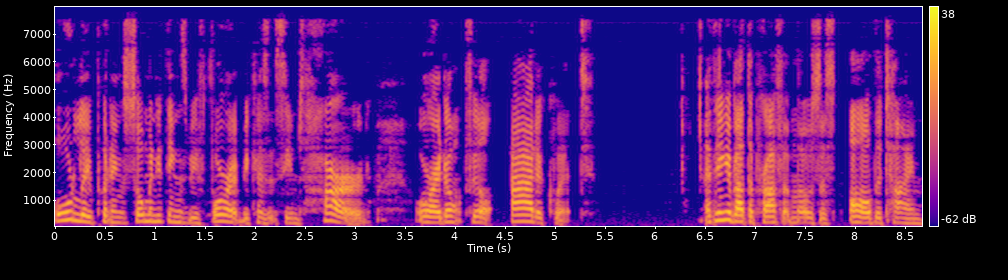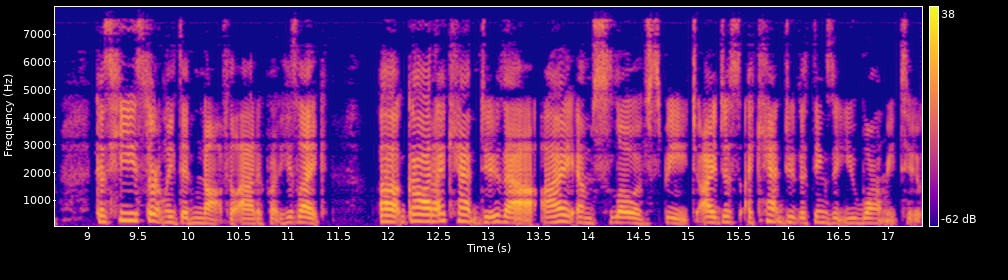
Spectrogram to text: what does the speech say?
totally putting so many things before it because it seems hard or I don't feel adequate. I think about the prophet Moses all the time because he certainly did not feel adequate. He's like, uh, God, I can't do that. I am slow of speech. I just, I can't do the things that you want me to.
